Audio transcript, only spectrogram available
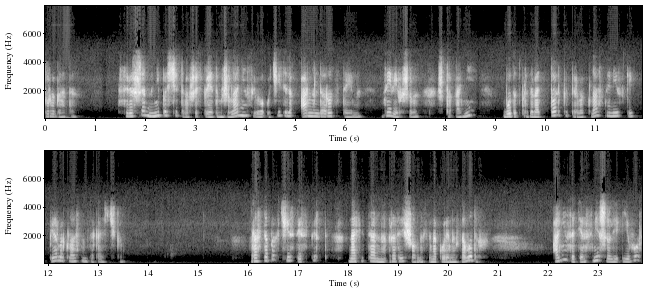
суррогата, совершенно не посчитавшись при этом желанием своего учителя Арнольда Ротстейна, заявившего, что они будут продавать только первоклассные виски первоклассным заказчикам. Раздобыв чистый спирт, на официально разрешенных винокуренных заводах, они затем смешивали его с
